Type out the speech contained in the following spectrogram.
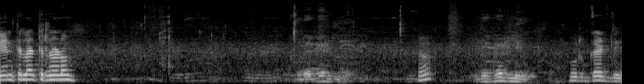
ಏನು ತಿಲ್ಲತ್ತೀರಿ ನೋಡು? ಹಾಂ? ರಗಡ್ಲಿ ಹುರ್ಗಡ್ಲಿ.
